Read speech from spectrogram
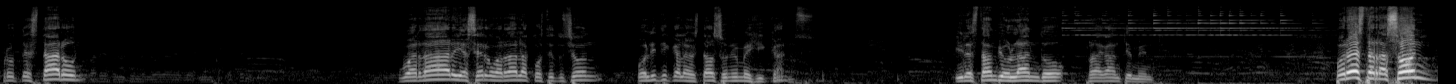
protestaron guardar y hacer guardar la constitución política de los Estados Unidos mexicanos. Y la están violando fragantemente. Por esta razón,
